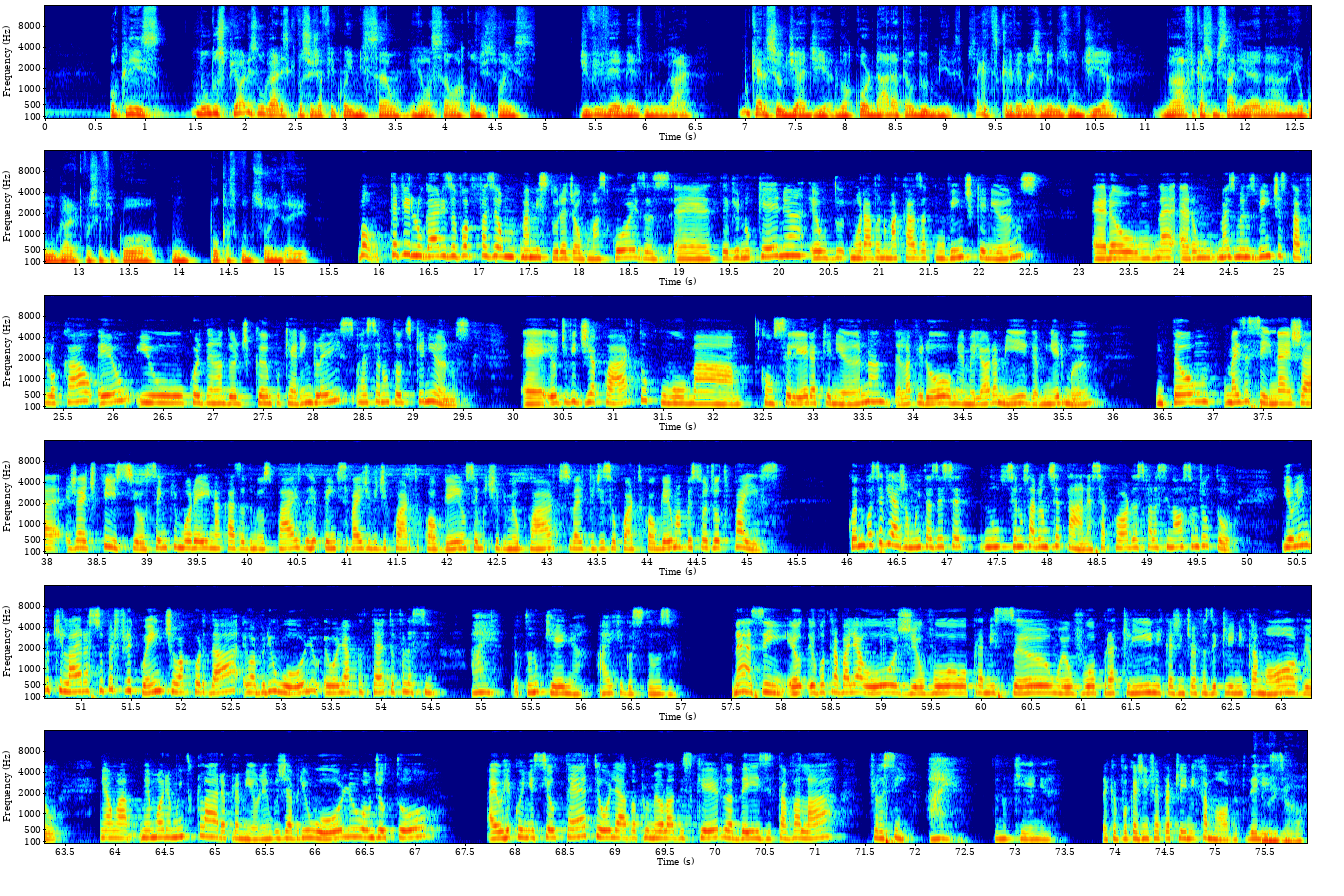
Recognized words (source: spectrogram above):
Ô Cris, num dos piores lugares que você já ficou em missão em relação a condições de viver mesmo no lugar, como que era o seu dia a dia, do acordar até o dormir? Você consegue descrever mais ou menos um dia na África subsaariana, em algum lugar que você ficou com poucas condições aí? Bom, teve lugares, eu vou fazer uma mistura de algumas coisas. É, teve no Quênia, eu morava numa casa com 20 quenianos, eram, né, eram mais ou menos 20 staff local, eu e o coordenador de campo, que era inglês, o resto eram todos quenianos. É, eu dividia quarto com uma conselheira queniana, ela virou minha melhor amiga, minha irmã. Então, mas assim, né, já, já é difícil. Eu sempre morei na casa dos meus pais, de repente você vai dividir quarto com alguém, eu sempre tive meu quarto, você vai dividir seu quarto com alguém, uma pessoa de outro país. Quando você viaja, muitas vezes você não, você não sabe onde você está, né? Você acorda, você fala assim, nossa, onde eu tô? E eu lembro que lá era super frequente eu acordar, eu abrir o olho, eu olhar pro teto, eu falei assim, ai, eu tô no Quênia, ai, que gostoso. Né, assim, eu, eu vou trabalhar hoje, eu vou para missão, eu vou para clínica, a gente vai fazer clínica móvel. É uma memória muito clara para mim. Eu lembro de abrir o olho onde eu tô, aí eu reconhecia o teto, eu olhava para o meu lado esquerdo, a Daisy estava lá, falava assim: ai, tô no Quênia. Daqui a pouco a gente vai para clínica móvel, que delícia. Legal.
